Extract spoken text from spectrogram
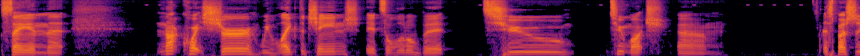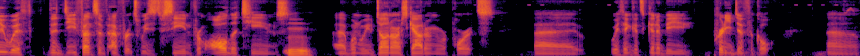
saying that not quite sure we like the change. It's a little bit too too much, um, especially with the defensive efforts we've seen from all the teams Mm. uh, when we've done our scouting reports. Uh, we think it's going to be pretty difficult. Um,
